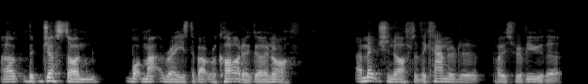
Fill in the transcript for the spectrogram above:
Uh, but just on what Matt raised about Ricciardo going off, I mentioned after the Canada post review that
